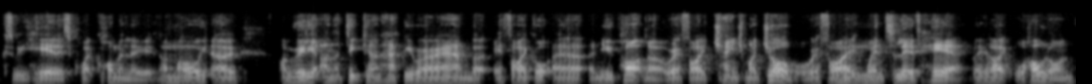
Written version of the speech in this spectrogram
because we hear this quite commonly. It's like, mm. oh, you know, I'm really deeply unhappy where I am, but if I got a, a, new partner, or if I changed my job, or if I mm. went to live here, they're like, well, hold on.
